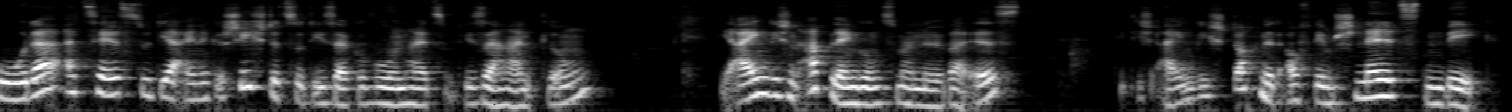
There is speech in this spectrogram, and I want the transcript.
Oder erzählst du dir eine Geschichte zu dieser Gewohnheit, zu dieser Handlung, die eigentlich ein Ablenkungsmanöver ist, die dich eigentlich doch nicht auf dem schnellsten Weg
